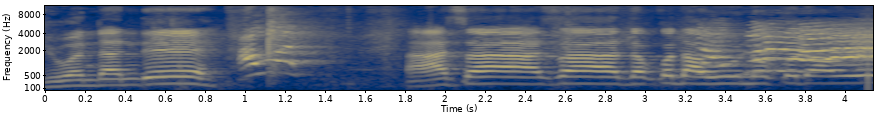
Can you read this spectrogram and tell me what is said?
जीवनदान दे. असा असा नको धावू नको धावू.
